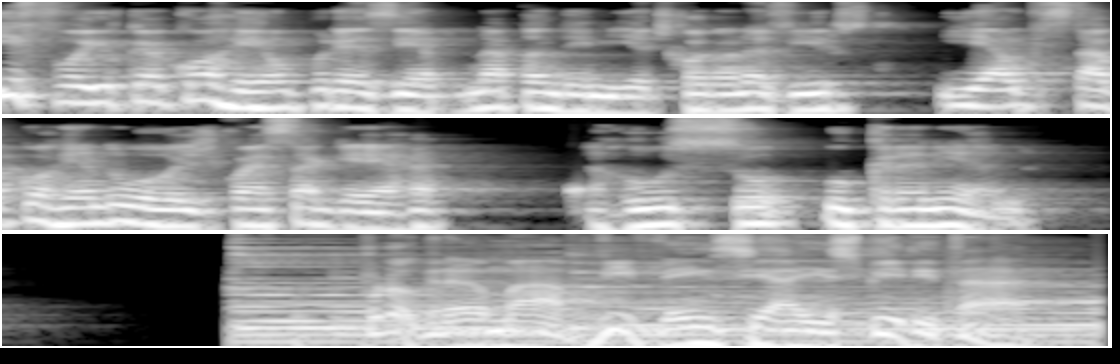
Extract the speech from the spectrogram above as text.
E foi o que ocorreu, por exemplo, na pandemia de coronavírus, e é o que está ocorrendo hoje com essa guerra russo-ucraniana. Programa Vivência Espírita.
